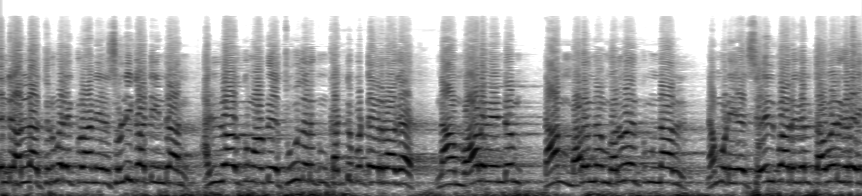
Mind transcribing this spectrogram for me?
என்று அல்லாஹ் திருமலை என சொல்லி காட்டுகின்றான். அல்லாவுக்கும் அவருடைய தூதருக்கும் கட்டுப்பட்டவர்களாக நாம் வாழ வேண்டும். நாம் மரணம் வருவதற்கு முன்னால் நம்முடைய செயல்பாடுகள் தவறுகளை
